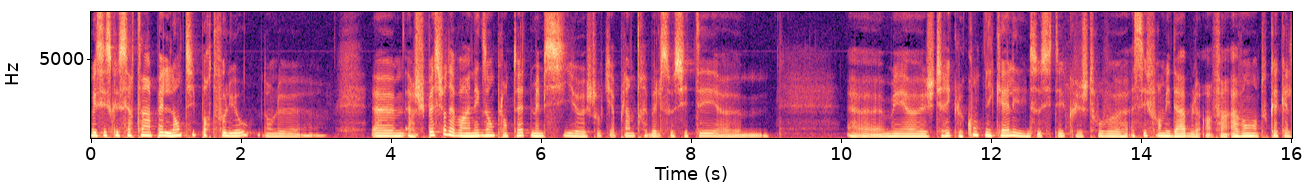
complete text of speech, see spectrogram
Oui, c'est ce que certains appellent l'anti-portfolio. Dans le... alors, je suis pas sûre d'avoir un exemple en tête, même si je trouve qu'il y a plein de très belles sociétés. mais je dirais que le Compte Nickel est une société que je trouve assez formidable. Enfin, avant en tout cas qu'elle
